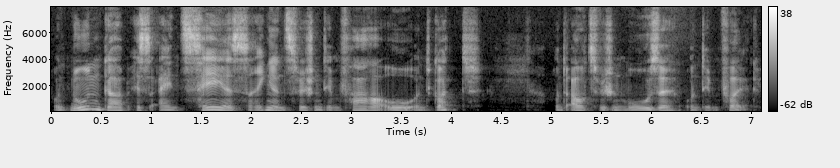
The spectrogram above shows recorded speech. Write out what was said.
Und nun gab es ein zähes Ringen zwischen dem Pharao und Gott und auch zwischen Mose und dem Volk.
